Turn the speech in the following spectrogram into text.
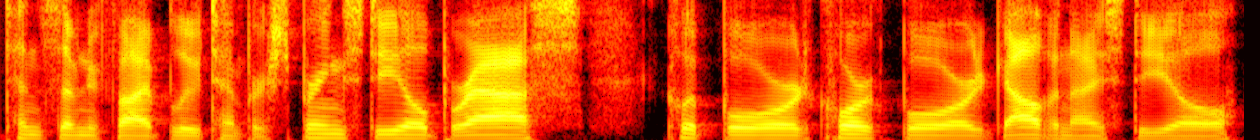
1075 blue temper spring steel, brass, clipboard, corkboard, galvanized steel.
